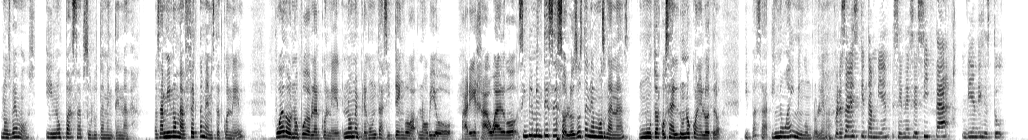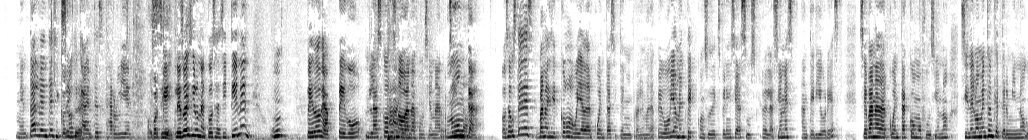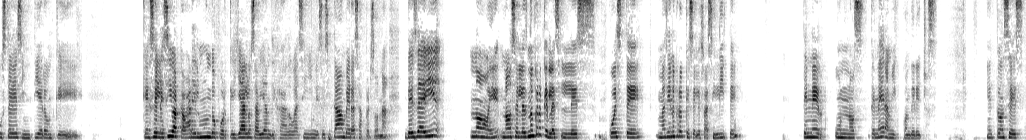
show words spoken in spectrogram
nos vemos y no pasa absolutamente nada. O sea, a mí no me afecta mi amistad con él puedo o no puedo hablar con él, no me pregunta si tengo novio, pareja o algo, simplemente es eso, los dos tenemos ganas, o sea, el uno con el otro, y pasa, y no hay ningún problema. Pero sabes que también se necesita, bien dices tú, mentalmente, psicológicamente estar bien, pues porque les voy a decir una cosa, si tienen un pedo de apego, las cosas no, van a funcionar nunca. O sea, ustedes van a decir, ¿cómo voy a dar cuenta si tengo un problema de apego? Obviamente, con su experiencia, sus relaciones anteriores, se van a dar cuenta cómo funcionó. Si en el momento en que terminó, ustedes sintieron que, que se les iba a acabar el mundo porque ya los habían dejado así y necesitaban ver a esa persona, desde ahí, no, ¿eh? No, se les, no creo que les, les cueste, más bien no creo que se les facilite tener unos, tener amigos con derechos. Entonces,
